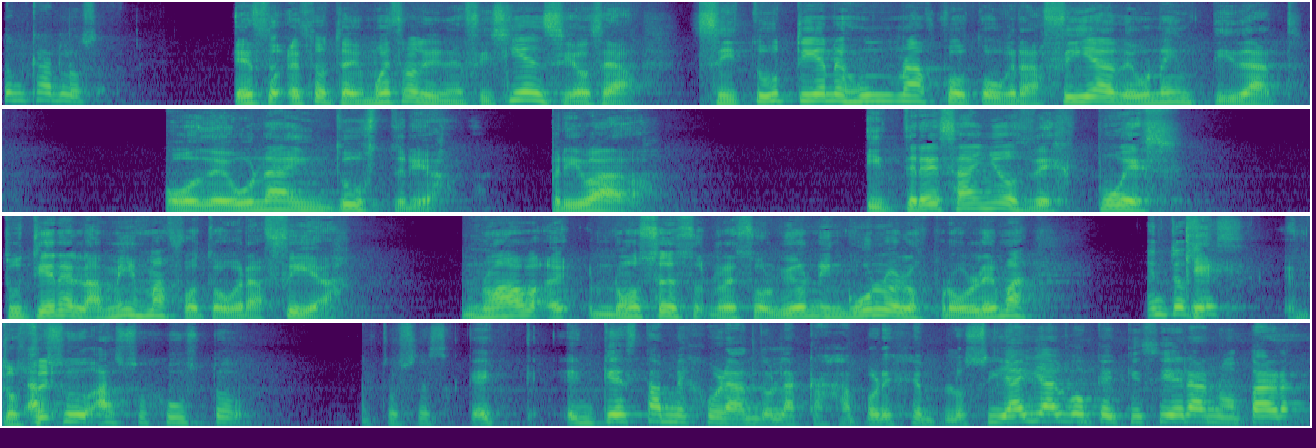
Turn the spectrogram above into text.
Don Carlos. Eso, eso te demuestra la ineficiencia. O sea, si tú tienes una fotografía de una entidad o de una industria privada y tres años después tú tienes la misma fotografía, no, no se resolvió ninguno de los problemas. Entonces, entonces a su justo entonces, ¿en qué está mejorando la caja, por ejemplo? Si hay algo que quisiera notar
